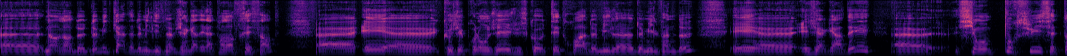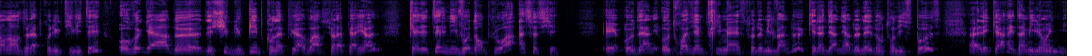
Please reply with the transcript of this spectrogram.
Euh, non, non, de 2015 à 2019. J'ai regardé la tendance récente euh, et euh, que j'ai prolongée jusqu'au T3 2000, 2022. Et, et j'ai regardé si on poursuit cette tendance de la productivité au regard de, des chiffres du PIB qu'on a pu avoir sur la période, quel était le niveau d'emploi associé? Et au, dernier, au troisième trimestre 2022, qui est la dernière donnée dont on dispose, l'écart est d'un million et demi.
